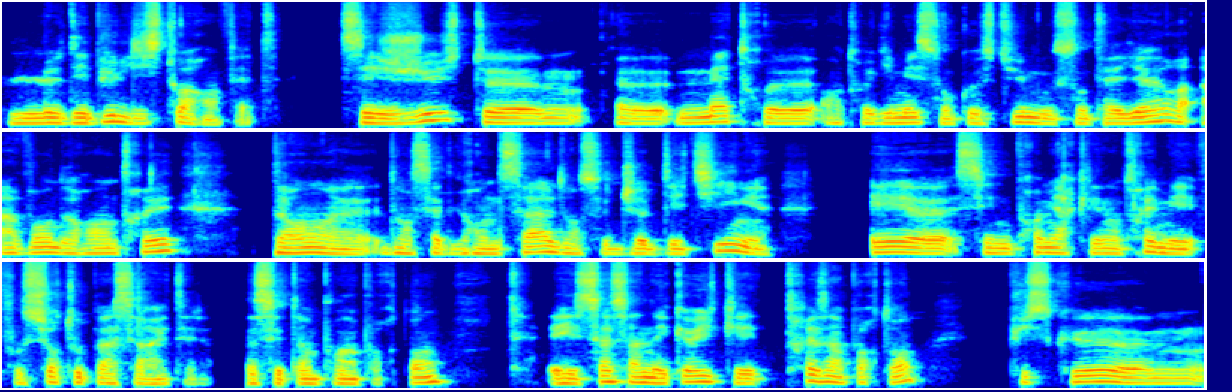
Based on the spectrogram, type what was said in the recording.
le début de l'histoire en fait. C'est juste mettre entre guillemets son costume ou son tailleur avant de rentrer euh, dans, cette grande salle, dans ce job dating. Et euh, c'est une première clé d'entrée, mais il faut surtout pas s'arrêter là. Ça, c'est un point important. Et ça, c'est un écueil qui est très important puisque euh,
